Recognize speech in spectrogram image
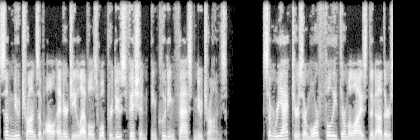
some neutrons of all energy levels will produce fission, including fast neutrons. Some reactors are more fully thermalized than others,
